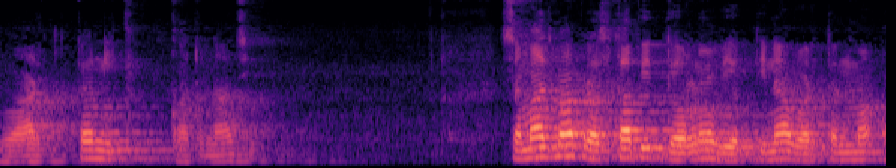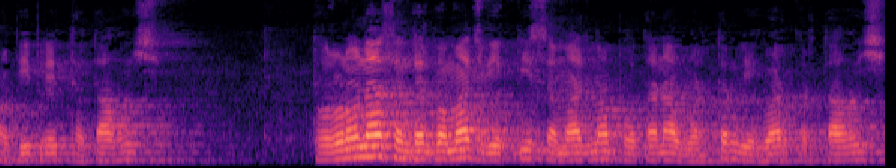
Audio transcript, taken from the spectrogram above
વાર્તનિક ઘટના છે. સમાજમાં પ્રસ્થાપિત ધોરણો વ્યક્તિના વર્તનમાં અભિપ્રેત થતા હોય છે. ધોરણોના સંદર્ભમાં જ વ્યક્તિ સમાજમાં પોતાના વર્તન વ્યવહાર કરતા હોય છે.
